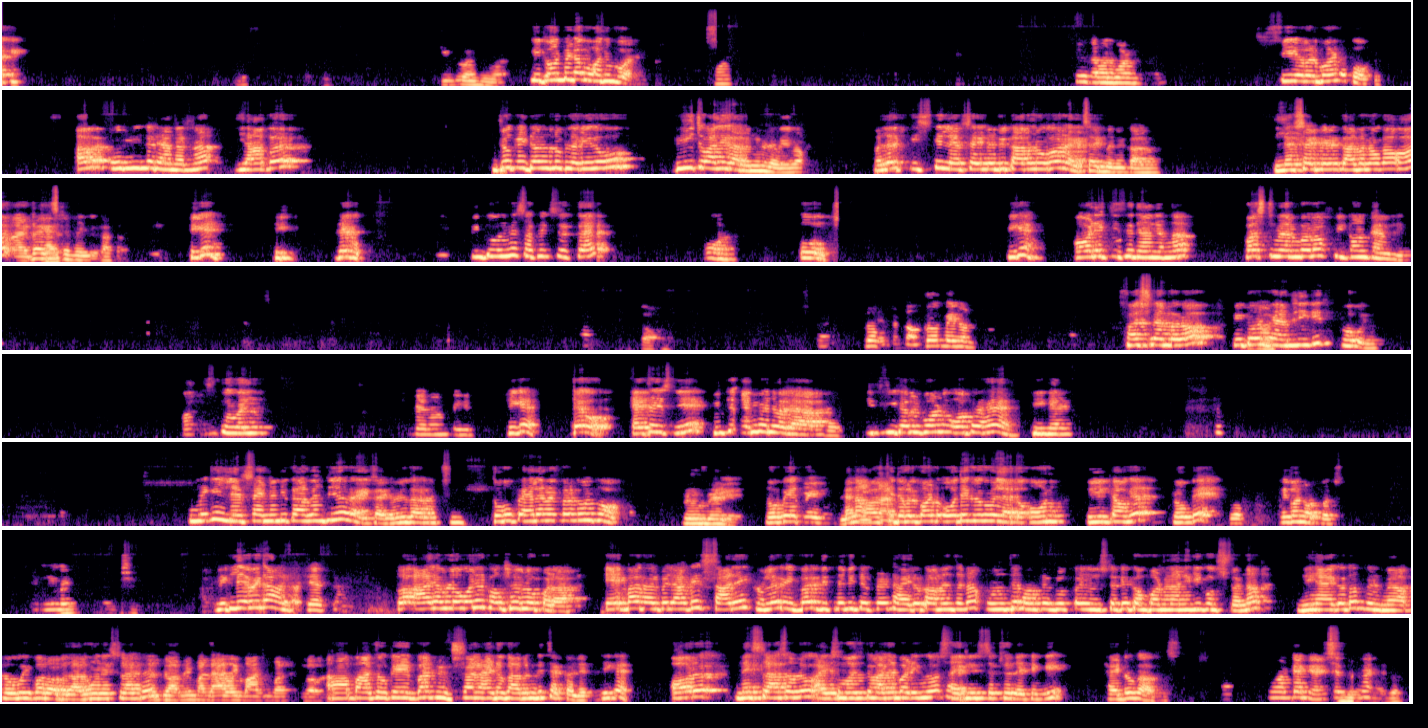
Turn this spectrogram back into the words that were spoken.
कीटोन बेटा बहुत सी डबल बॉन्ड ओ अब उस चीज़ का ध्यान रखना यहाँ पर जो कीटोन ग्रुप लगेगा वो बीच वाले कार्बन में लगेगा। मतलब इसके लेफ़्ट साइड में भी कार्बन होगा और राइट साइड में भी कार्बन लेफ़्ट साइड में भी कार्बन होगा और राइट साइड में भी कार्बन ठीक है? ठीक। देखो कीटोन में सफिक्स लगता है और ठीक है? और एक चीज़ से ध्यान रखना first member of ketone family propanone first member of ketone family is propanone ठीक है? देखो ऐसे इसलिए क्योंकि अभी मैंने बताया आपको। इसकी डबल बॉन्ड वो तो है ठीक है? लेकिन लेफ़्ट साइड में भी कार्बन थी और राइट साइड में भी कार्बन थी तो वो पहला मेंबर कौन था? है ना? और डबल बॉन्ड ओ देखने को मिला तो ओन ये क्या हो गया? प्रोपे एक बार नोट लिख लिया बेटा। तो आज हम लोगों ने फ़ंक्शन ग्रुप पढ़ा। एक बार घर पे जाके सारे मतलब एक बार जितने भी डिफरेंट हाइड्रोकार्बन है ना उनसे फ़ंक्शन ग्रुप का यूज़ करके कंपाउंड बनाने की कोशिश करना। नहीं आएगा तो फिर मैं आप लोगों को एक बार और बता दूँगा नेक्स्ट क्लास में। हाँ पाँचों के एक बार हाइड्रोकार्बन के चेक कर लेते ठीक है? और नेक्स्ट क्लास हम लोग आइसोमर्स के बारे में पढ़ेंगे और साइक्लिक स्ट्रक्चर देखेंगे। हाइड्रोकार्बन क्या क्या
